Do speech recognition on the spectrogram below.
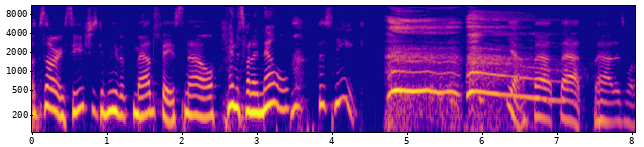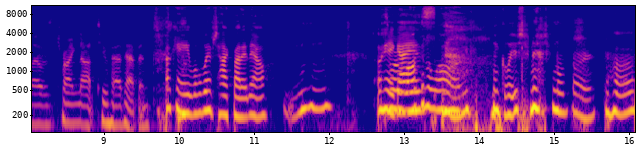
I'm sorry. See, she's giving me the mad face now. I just want to know. The snake. Yeah, that that that is what I was trying not to have happen. Okay, well we have to talk about it now. Mm-hmm. Okay, so we're guys. walking along Glacier National Park, Uh-huh.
